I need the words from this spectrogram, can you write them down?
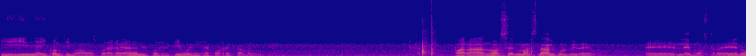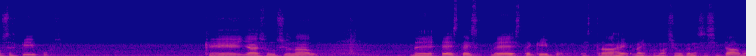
y de ahí continuamos para que vean el dispositivo inicia correctamente. Para no hacer más largo el video, eh, le mostraré dos equipos que ya he solucionado. De este, de este equipo extraje la información que necesitaba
